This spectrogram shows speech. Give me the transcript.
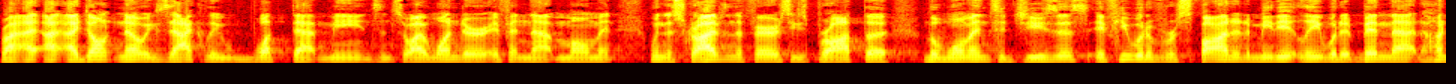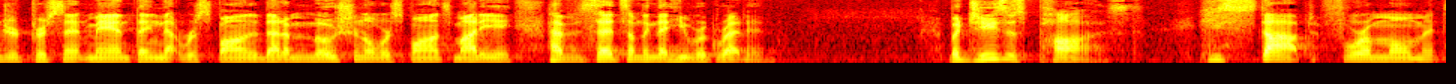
Right? I, I don't know exactly what that means. And so I wonder if in that moment, when the scribes and the Pharisees brought the, the woman to Jesus, if he would have responded immediately, would it have been that 100% man thing that responded, that emotional response? Might he have said something that he regretted? But Jesus paused. He stopped for a moment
